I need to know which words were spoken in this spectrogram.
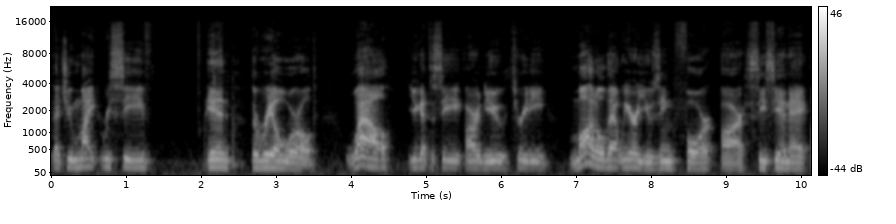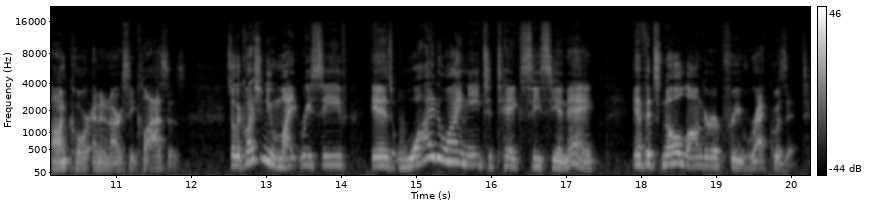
that you might receive in the real world. Well, you get to see our new 3D model that we are using for our CCNA, ENCOR, and ENARSI classes. So the question you might receive is, why do I need to take CCNA if it's no longer a prerequisite?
